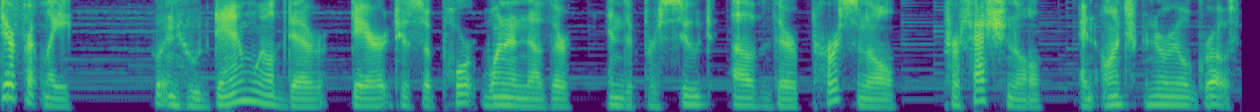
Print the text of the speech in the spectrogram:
differently, and who damn well dare, dare to support one another in the pursuit of their personal, professional, and entrepreneurial growth.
